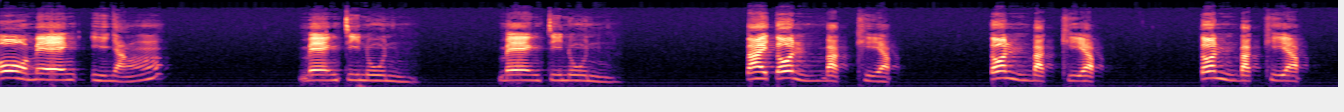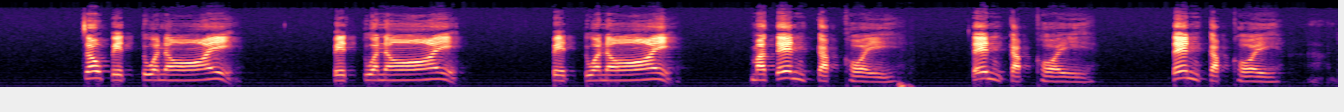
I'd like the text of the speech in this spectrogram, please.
อ้แมงอีหยังแมงจีนุน แมงจีนุน ใต้ต้นบักเขียบ ต้นบักเขียบ ต้นบักเขียบ เจ้าเป็ดตัวน้อย เป็ดตัวน้อย เป็ดตัวน้อย มาเต้นกับคอย เต้นกับคอย เต้นกับคอย เ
